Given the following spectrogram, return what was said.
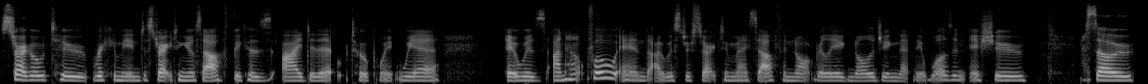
struggled to recommend distracting yourself because I did it to a point where it was unhelpful and I was distracting myself and not really acknowledging that there was an issue. So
